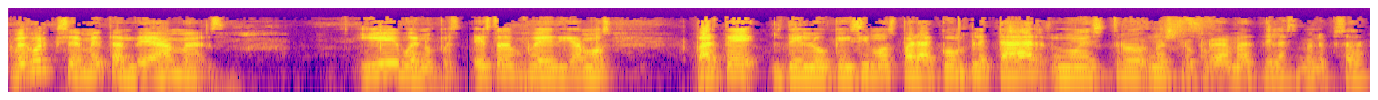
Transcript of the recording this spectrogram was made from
Mejor que se metan de amas. Y bueno, pues esto fue, digamos, parte de lo que hicimos para completar nuestro, nuestro programa de la semana pasada.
